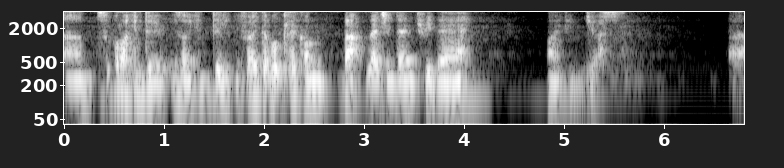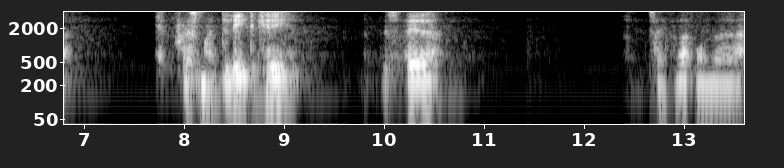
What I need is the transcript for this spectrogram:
Um, so what I can do is I can, do, if I double click on that legend entry there, I can just uh, press my delete key, disappear, same for that one there.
